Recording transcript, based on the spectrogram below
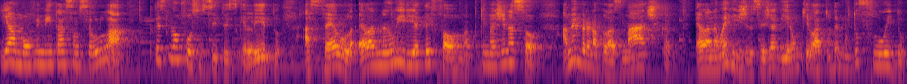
e a movimentação celular. Porque se não fosse o citoesqueleto, a célula ela não iria ter forma. Porque imagina só, a membrana plasmática ela não é rígida. Vocês já viram que lá tudo é muito fluido.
